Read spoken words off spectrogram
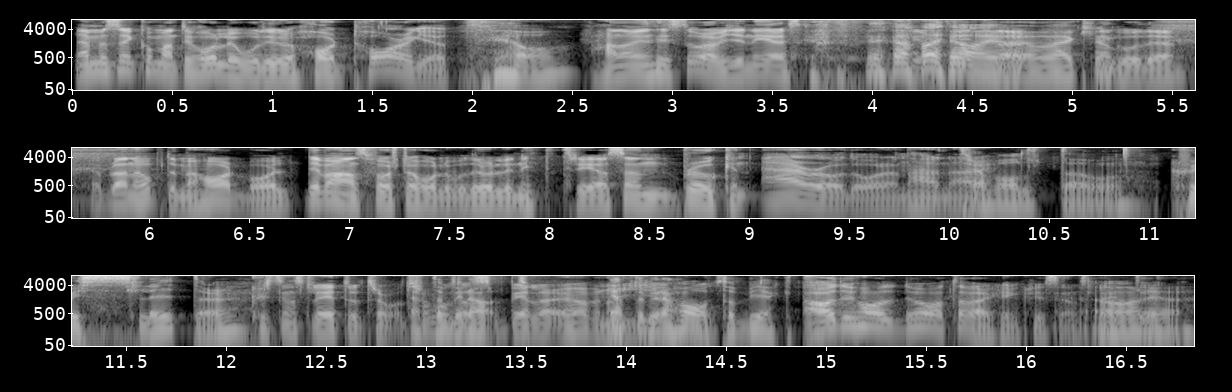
Nej men sen kom han till Hollywood och gjorde Hard Target. Ja, Han har ju en historia av generiska ja, filmtitlar, ja, verkligen. gode. Jag blandade ihop det med Hardboiled. Det var hans första Hollywood-rulle 93 och sen Broken Arrow då, den här när Travolta och Chris Slater. Christian Slater och Tra- av Travolta mina- spelar över någon Ett av mina hatobjekt. Ja, du, har, du hatar verkligen Christian Slater. Ja, det är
